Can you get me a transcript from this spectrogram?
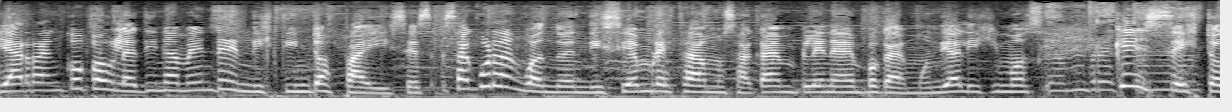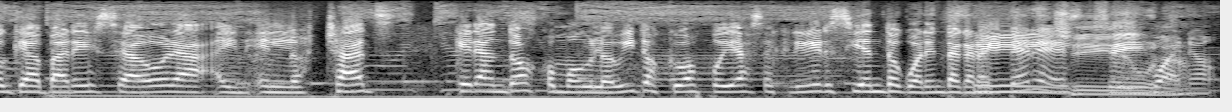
y arrancó paulatinamente en distintos países. ¿Se acuerdan cuando en diciembre estábamos acá en plena época del mundial y dijimos, ¿qué es esto que aparece ahora en, en los chats? Que eran todos como globitos que vos podías escribir 140 caracteres. sí, una. bueno,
